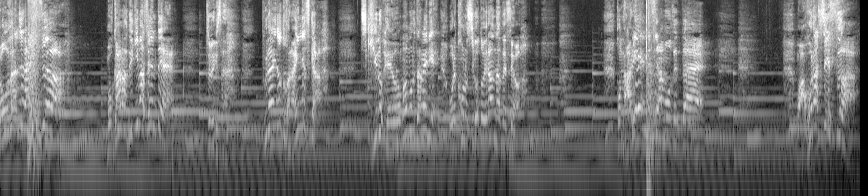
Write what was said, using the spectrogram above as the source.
冗談じゃないっすよ。もう我慢できませんって。剣さんプライドとかないんですか？地球の平和を守るために俺この仕事を選んだんですよ。こんなありえんですよもう絶対。もうアホらしいっすわ。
